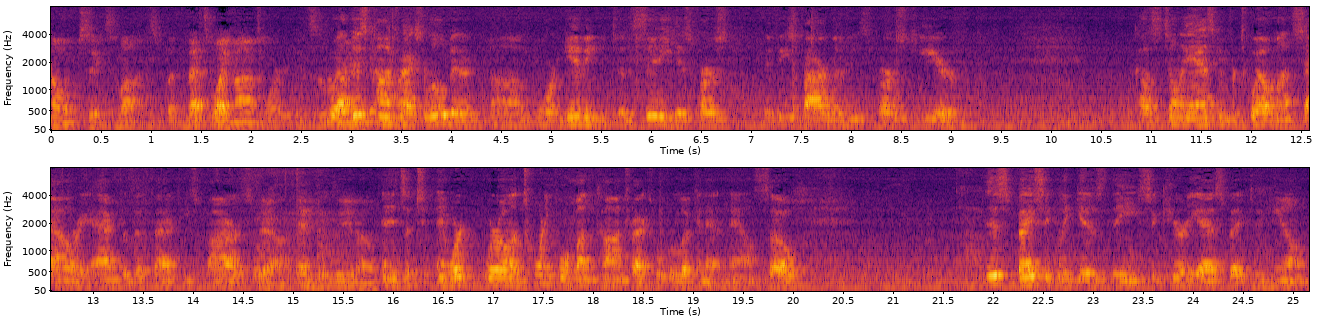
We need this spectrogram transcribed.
owe him six months. But that's the way mine's worded. It's the Well, this remaining of the contract's a little bit uh, more giving to the city his first, if he's fired within his first year, because it's only asking for 12 months' salary after the fact he's fired, so. Yeah, and, you know, And it's a, t- and we're, we're on a 24-month contract, what we're looking at now, so this basically gives the security aspect to him,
